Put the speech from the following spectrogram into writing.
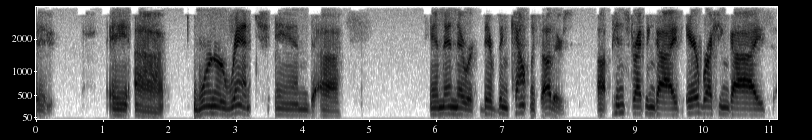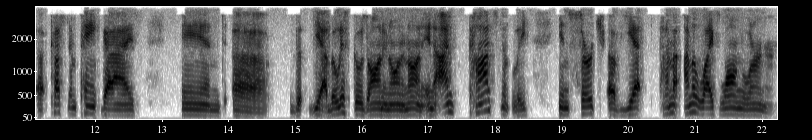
a, uh, Werner Wrench, and uh, and then there were there have been countless others. Uh, pinstriping guys airbrushing guys uh, custom paint guys and uh the yeah the list goes on and on and on. And i'm constantly in search of yet i'm a, i'm a lifelong learner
